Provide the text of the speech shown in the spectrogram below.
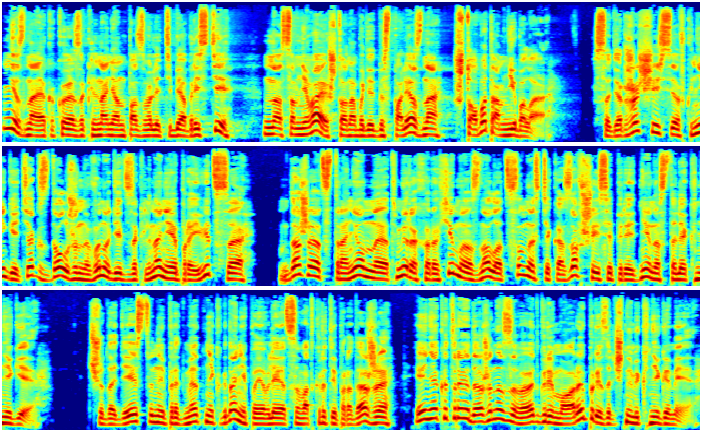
Не знаю, какое заклинание он позволит тебе обрести, но сомневаюсь, что оно будет бесполезно, что бы там ни было». Содержащийся в книге текст должен вынудить заклинание проявиться. Даже отстранённая от мира Харухима знала ценность оказавшейся перед ней на столе книги. Чудодейственный предмет никогда не появляется в открытой продаже, и некоторые даже называют гримуары призрачными книгами.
